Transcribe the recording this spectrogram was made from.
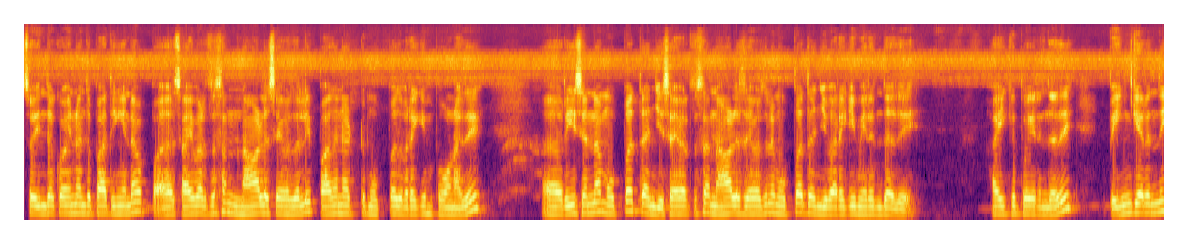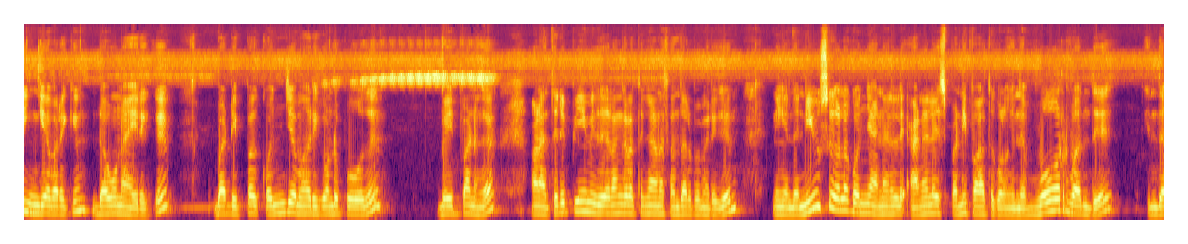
ஸோ இந்த கோயின் வந்து பார்த்தீங்கன்னா ப தசம் நாலு சைபர் பதினெட்டு முப்பது வரைக்கும் போனது. ரீசெண்டாக முப்பத்தஞ்சு சேவரத்தில் நாலு சேவரத்தில் முப்பத்தஞ்சு வரைக்கும் இருந்தது. ஹைக்கு போயிருந்தது. இப்போ இங்கேருந்து இங்கே வரைக்கும் டவுன் ஆகிருக்கு பட் இப்போ கொஞ்சம் மாறி கொண்டு போகுது. வெயிட் பண்ணுங்கள் ஆனால் திருப்பியும் இது இறங்குறதுக்கான சந்தர்ப்பம் இருக்குது நீங்கள் இந்த நியூஸுகளை கொஞ்சம் அனலை அனலைஸ் பண்ணி பார்த்துக்கொள்ளுங்க இந்த போர் வந்து இந்த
